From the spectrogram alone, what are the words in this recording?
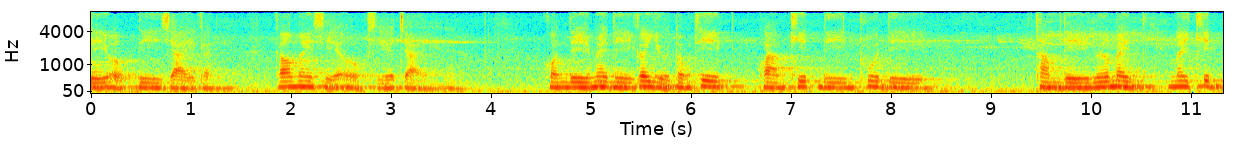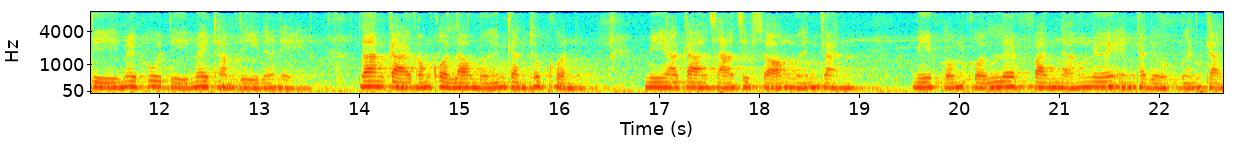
ดีอกดีใจกันเขาไม่เสียอกเสียใจ คนดีไม่ดีก็อยู่ตรงที่ความคิดดีพูดดีทำดีหรือไม่ไม่คิดดีไม่พูดดีไม่ทำดีนั่นเอง ร่างกายของคนเราเหมือนกันทุกคน มีอาการ 32 เหมือนกัน มีผมขนเล็บฟันหนังเนื้อเอ็นกระดูกเหมือนกัน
